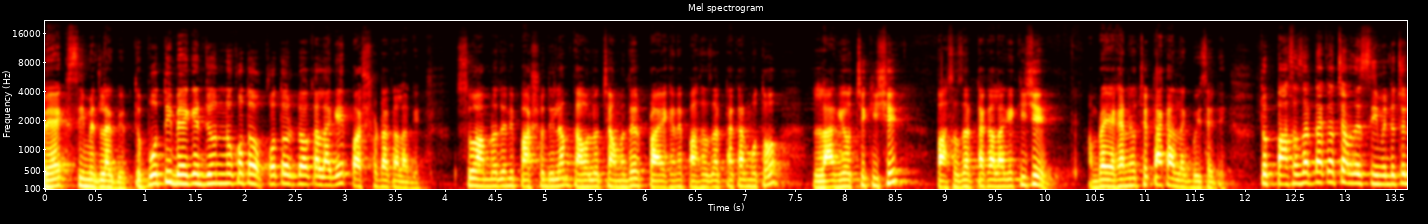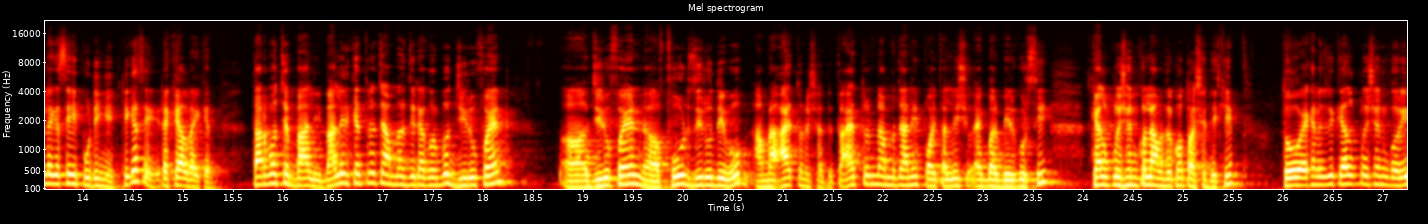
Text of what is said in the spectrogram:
ব্যাগ সিমেন্ট লাগবে। তো প্রতি ব্যাগের জন্য কত কত টাকা লাগে? পাঁচশো টাকা লাগে। সো আমরা জানি পাঁচশো দিলাম, তাহলে হচ্ছে আমাদের প্রায় এখানে পাঁচ হাজার টাকার মতো লাগে হচ্ছে কিসে? পাঁচ হাজার টাকা লাগে কিসে? আমরা এখানে হচ্ছে টাকা লাগবে এই সাইডে তো পাঁচ হাজার টাকা হচ্ছে আমাদের সিমেন্টে চলে গেছে এই পুটিংয়ে ঠিক আছে? এটা খেয়াল রাখেন। তারপর হচ্ছে বালি। বালির ক্ষেত্রে হচ্ছে আমরা যেটা করব, zero point zero point four zero দেবো আমরা আয়তনের সাথে। তো আয়তনটা আমরা জানি, পঁয়তাল্লিশ একবার বের করছি। ক্যালকুলেশন করলে আমাদের কত আসে দেখি? তো এখানে যদি ক্যালকুলেশন করি,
